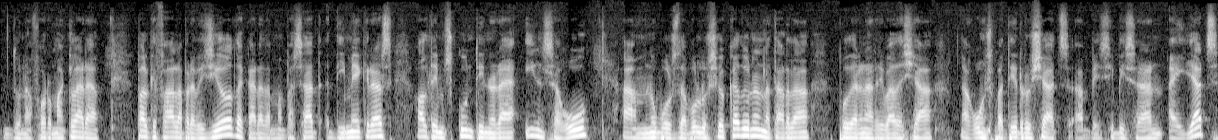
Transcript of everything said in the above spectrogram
d'una forma clara. Pel que fa a la previsió, de cara demà passat, dimecres, el temps continuarà insegur amb núvols d'evolució que durant la tarda podran arribar a deixar alguns petits ruixats. En principi seran aïllats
